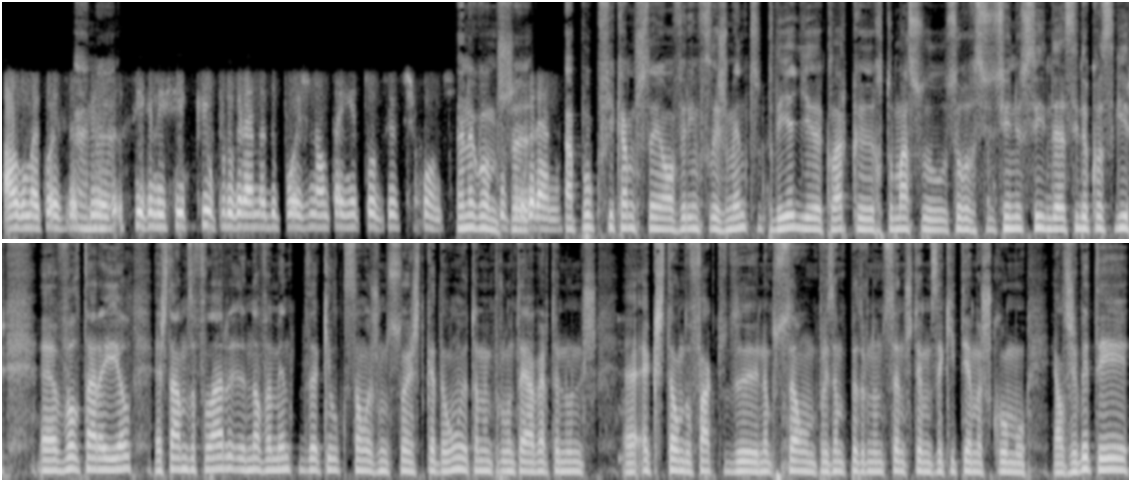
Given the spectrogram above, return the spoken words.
alguma coisa Ana... que signifique que o programa depois não tenha todos esses pontos. Ana Gomes, há pouco ficámos sem ouvir, infelizmente, pedia-lhe, claro, que retomasse o seu raciocínio se ainda, se ainda conseguir uh, voltar a ele. Estávamos a falar uh, novamente daquilo que são as moções de cada um. Eu também perguntei à Berta Nunes uh, a questão do facto de, na posição, por exemplo, Pedro Nuno Santos, temos aqui temas como LGBT,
